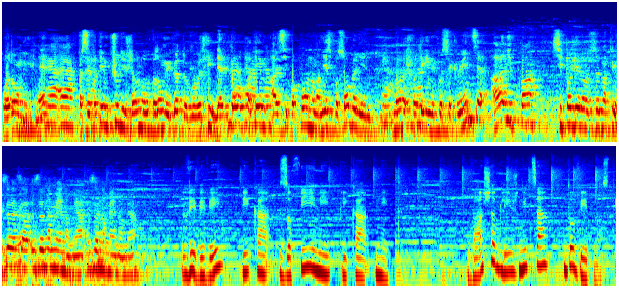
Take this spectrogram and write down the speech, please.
o Romih, ne? Ja, ja. pa se potem čudiš, da on o Romih grdo govori. Ne? To Ja, ja, potem, ja. ali si popolnoma nesposoben in Ja, moraš ja. potegniti konsekvence, ali pa si to delal z Z, naklepom. ne. za, za namenom, ja, za namenom, ja. www.zofijini.net Vaša bližnica do vednosti.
